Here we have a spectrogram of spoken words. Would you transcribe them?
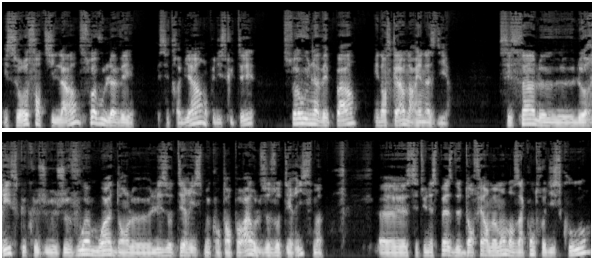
Et ce ressenti-là, soit vous l'avez, c'est très bien, on peut discuter, soit vous ne l'avez pas, et dans ce cas-là, on n'a rien à se dire. C'est ça le, risque que je, vois moi dans l'ésotérisme contemporain ou le zozotérisme. c'est une espèce de d'enfermement dans un contre-discours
